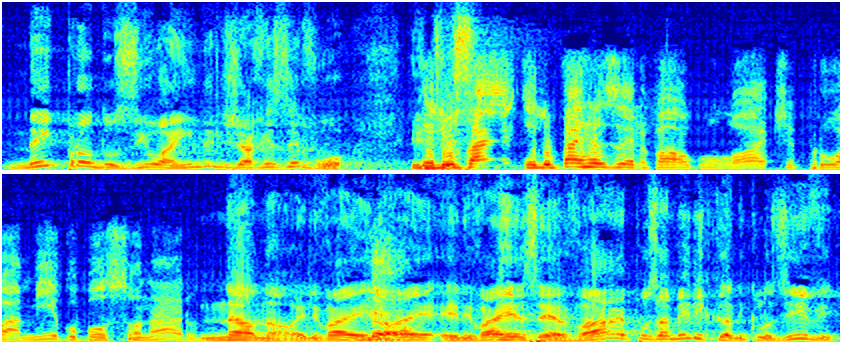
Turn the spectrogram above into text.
Nem produziu ainda, ele já reservou. ele, disse... vai, ele vai reservar algum lote para o amigo Bolsonaro? Não, não. Ele vai, não. Ele vai, ele vai reservar para os americanos. Inclusive,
